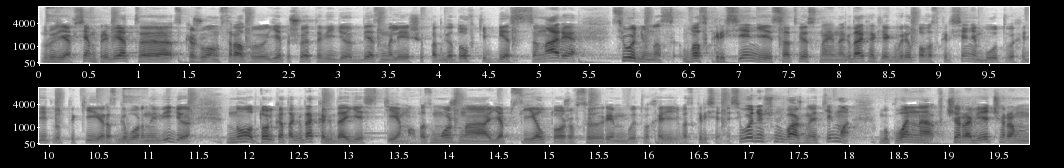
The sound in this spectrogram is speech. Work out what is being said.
Друзья, всем привет! Э, скажу вам сразу, я пишу это видео без малейшей подготовки, без сценария. Сегодня у нас воскресенье, и, соответственно, иногда, как я говорил, по воскресеньям будут выходить вот такие разговорные видео, но только тогда, когда есть тема. Возможно, я съел тоже в свое время будет выходить воскресенье. Сегодня очень важная тема. Буквально вчера вечером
